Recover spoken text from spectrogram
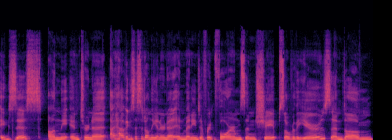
exist on the internet. I have existed on the internet in many different forms and shapes over the years and um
